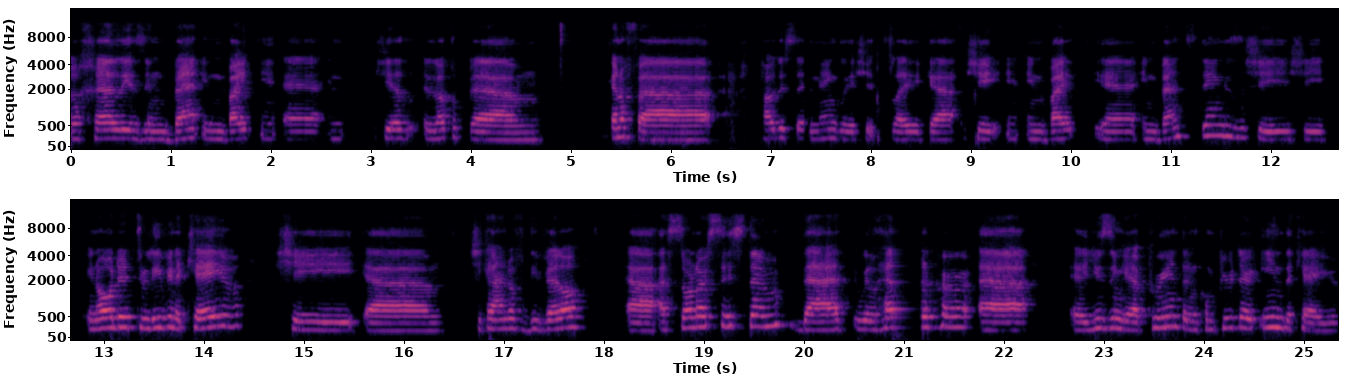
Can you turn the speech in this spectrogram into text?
Rachel is inviting. Uh, in, she has a lot of um, kind of uh, how to say in English. It's like uh, she in- invite uh, invents things. She she in order to live in a cave, she um, she kind of developed uh, a solar system that will help her uh, using a print and computer in the cave.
